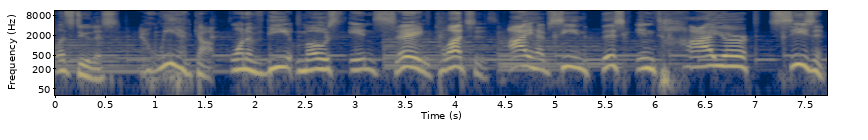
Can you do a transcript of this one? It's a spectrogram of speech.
Let's do this. Now, we have got one of the most insane clutches I have seen this entire season,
